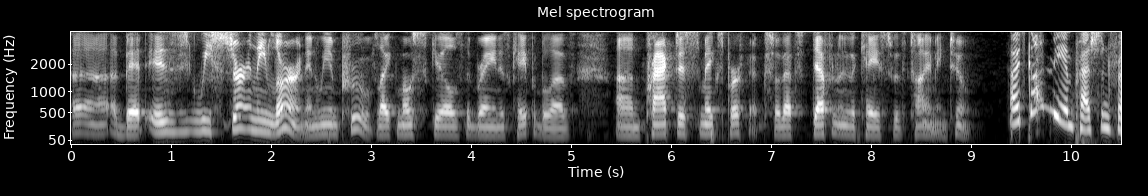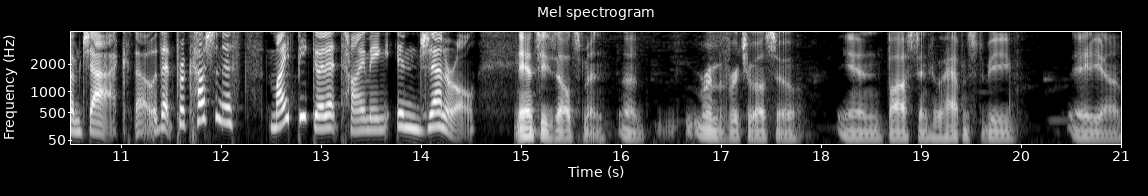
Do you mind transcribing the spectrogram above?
uh, a bit is we certainly learn and we improve like most skills the brain is capable of. Um, practice makes perfect. So that's definitely the case with timing too. I'd gotten the impression from Jack, though, that percussionists might be good at timing in general. Nancy Zeltsman, a marimba virtuoso, in Boston who happens to be a uh,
